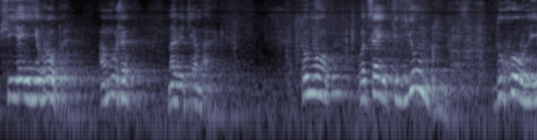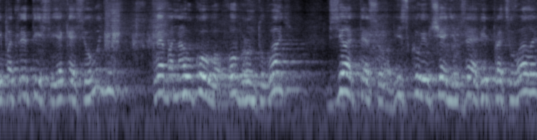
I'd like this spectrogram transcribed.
всієї Європи, а може навіть і Америки. Тому оцей підйом духовний і патріотичний, яке сьогодні треба науково обґрунтувати, взяти те, що військові вчені вже відпрацювали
